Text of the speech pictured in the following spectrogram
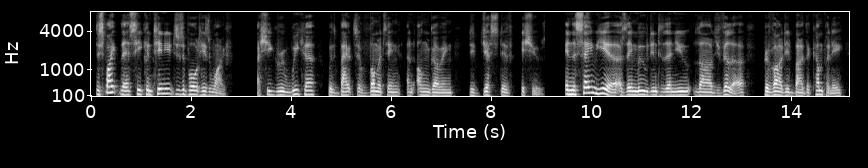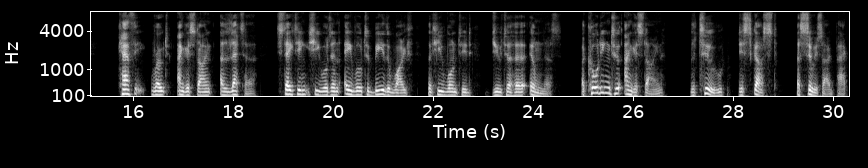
Despite this, he continued to support his wife as she grew weaker with bouts of vomiting and ongoing digestive issues. In the same year as they moved into their new large villa provided by the company, Kathy wrote Angerstein a letter stating she was unable to be the wife that he wanted due to her illness. According to Angerstein, the two discussed a suicide pact.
